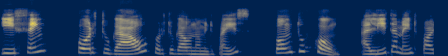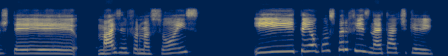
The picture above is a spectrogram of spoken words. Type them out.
hífen Portugal, Portugal é o nome do país, ponto com. Ali também tu pode ter mais informações e tem alguns perfis, né, Tati, que,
